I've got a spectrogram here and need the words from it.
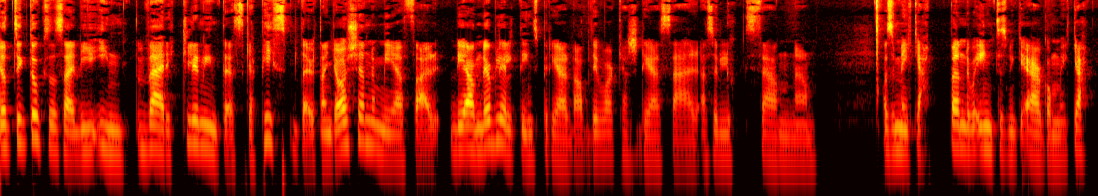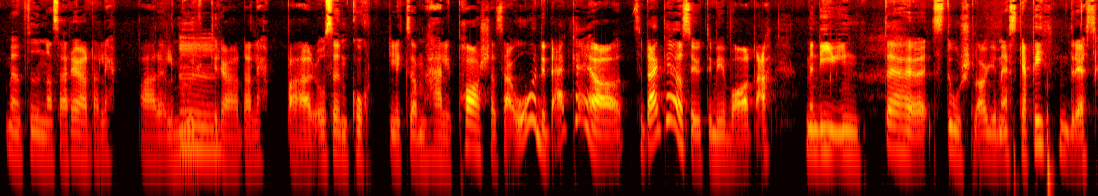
jag tyckte också så här, det är ju inte, verkligen inte eskapism där, utan jag känner mer så här, det andra jag blev lite inspirerad av, det var kanske deras så här, alltså luxen, eh, alltså makeupen, det var inte så mycket ögonmakeup, men fina så här, röda läppar eller mörkröda läppar och sen kort liksom härlig page, så här, åh, det där kan jag, så där kan jag se ut i min vardag. Men det är ju inte storslagen eskapism direkt.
